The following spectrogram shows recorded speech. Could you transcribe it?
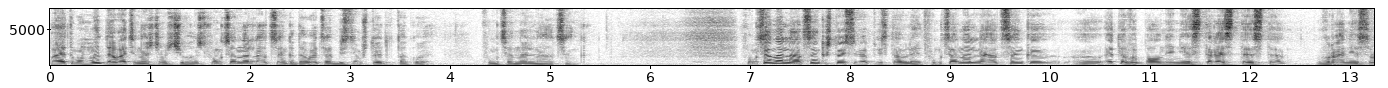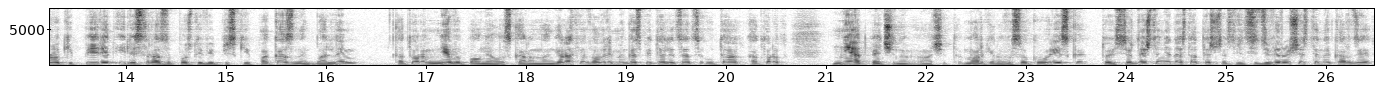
Поэтому мы давайте начнем с чего? Значит, функциональная оценка. Давайте объясним, что это такое. Функциональная оценка. Функциональная оценка что из себя представляет? Функциональная оценка э, – это выполнение стресс-теста в ранние сроки перед или сразу после выписки, показанной больным которым не выполнялась коронография во время госпитализации, у которых не отмечены значит, маркеры высокого риска, то есть сердечная недостаточность, рецидивирующая стенокардия,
